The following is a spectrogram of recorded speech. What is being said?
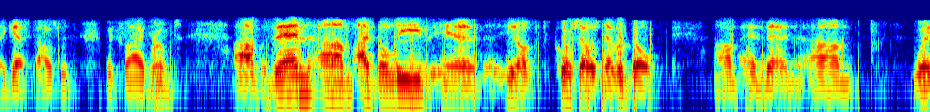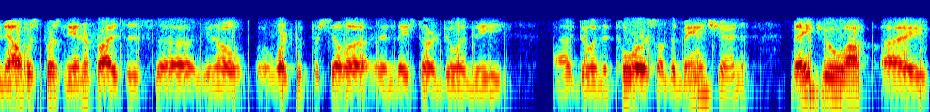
a guest house with with five rooms. Um, then um, I believe in you know, of course, that was never built. Um, and then um, when Elvis Presley Enterprises, uh, you know, worked with Priscilla and they started doing the uh, doing the tours of the mansion, they drew up a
